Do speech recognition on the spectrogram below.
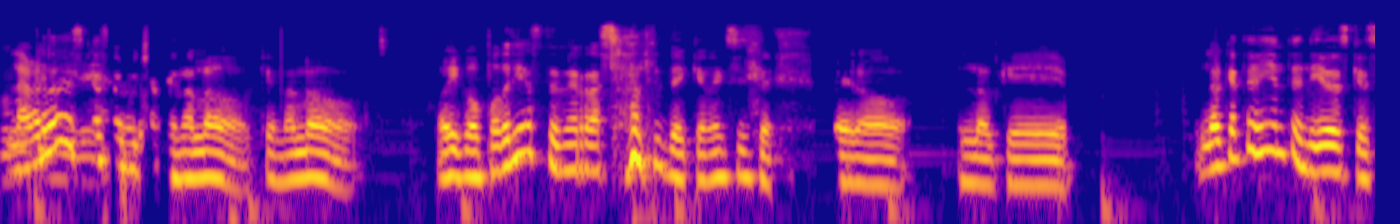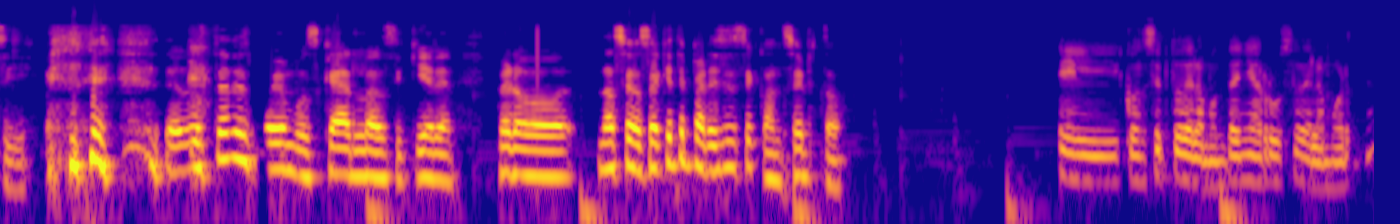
La verdad es que hace mucho que no lo, que no lo oigo. Podrías tener razón de que no existe, pero lo que lo que tenía entendido es que sí. Ustedes pueden buscarlo si quieren, pero no sé, o sea, ¿qué te parece ese concepto? El concepto de la montaña rusa de la muerte.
